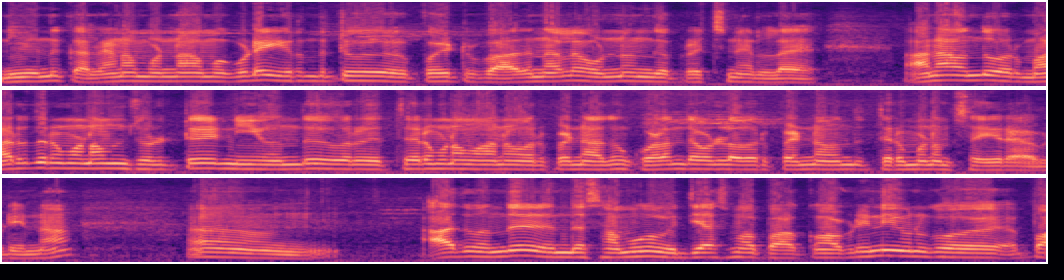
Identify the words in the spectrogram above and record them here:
நீ வந்து கல்யாணம் பண்ணாமல் கூட இருந்துட்டு போயிட்டுருப்ப. அதனால ஒன்றும் இங்கே பிரச்சனை இல்லை. ஆனால் வந்து ஒரு மறு திருமணம்னு சொல்லிட்டு நீ வந்து ஒரு திருமணமான ஒரு பெண் அதுவும் குழந்தை உள்ள ஒரு பெண்ணை வந்து திருமணம் செய்கிற அப்படின்னா அது வந்து இந்த சமூகம் வித்தியாசமாக பார்க்கும். அப்படின்னு இவனுக்கு இப்போ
